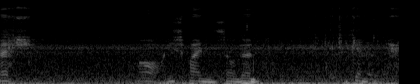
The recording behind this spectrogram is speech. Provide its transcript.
Fish. Oh, he's fighting so good. Get in there.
